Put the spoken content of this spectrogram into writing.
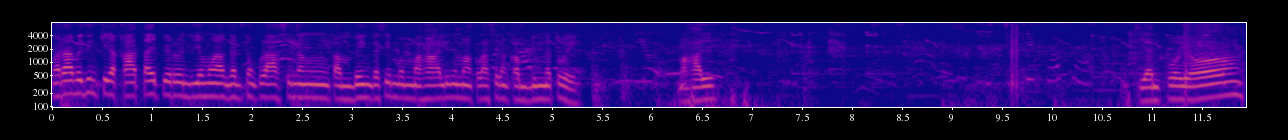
Marami din kinakatay pero hindi yung mga ganitong klase ng kambing kasi mamahalin ng mga klase ng kambing na to eh. Mahal. Yan po yung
